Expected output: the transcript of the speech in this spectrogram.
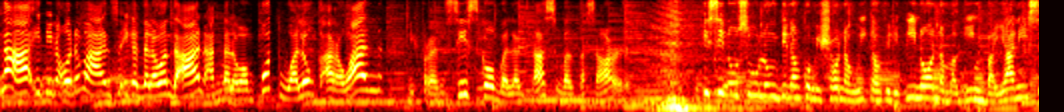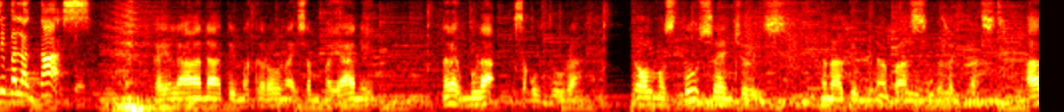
na itinaon naman sa ikadalawandaan at dalawamput-walong kaarawan ni Francisco Balagtas Baltasar. Isinusulong din ng Komisyon ng Wikang Filipino na maging bayani si Balagtas. Kailangan natin magkaroon ng isang bayani na nagmula sa kultura. Almost two centuries na natin binabasa si Balagtas. At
